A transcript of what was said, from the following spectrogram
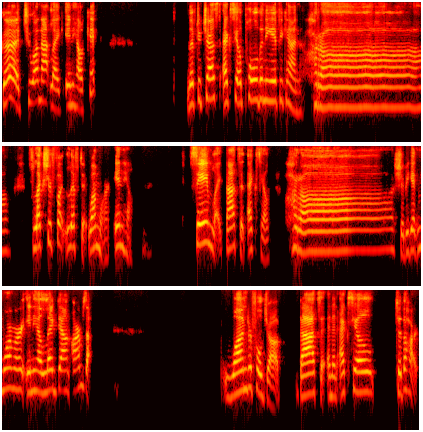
Good. Two on that leg. Inhale, kick. Lift your chest. Exhale, pull the knee if you can. Flex your foot, lift it. One more. Inhale. Same leg. That's it. Exhale. Should be getting warmer. Inhale, leg down, arms up. Wonderful job. That's it. And then exhale to the heart.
